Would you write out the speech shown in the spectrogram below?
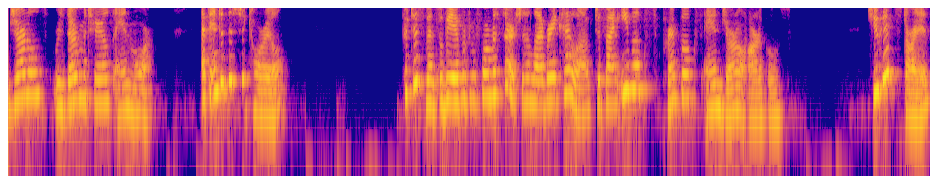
journals, reserved materials, and more. At the end of this tutorial, participants will be able to perform a search in the Library Catalog to find ebooks, print books, and journal articles. To get started,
